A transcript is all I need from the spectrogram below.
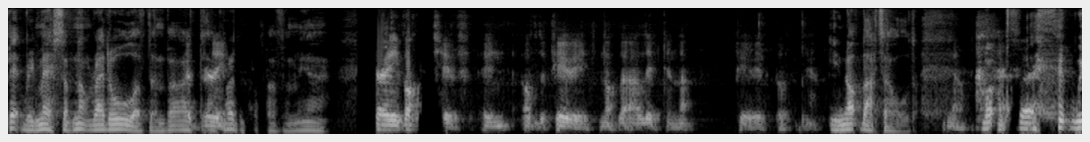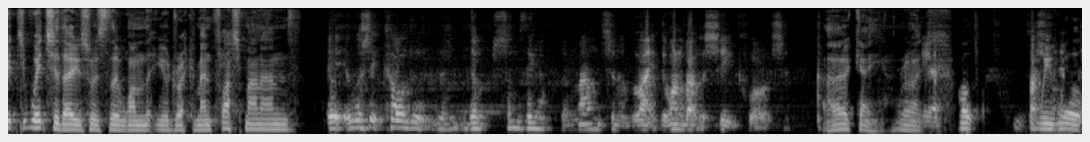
bit remiss. I've not read all of them, but I've, I've, read a couple of them. Yeah, very evocative in, of the period. Not that I lived in that period, but yeah. You're not that old. No. what, uh, which which of those was the one that you would recommend? Flashman and it, was it called the, the, the, something of the Mountain of Light? The one about the Sikh wars. Okay, right. Yeah. Well, we will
